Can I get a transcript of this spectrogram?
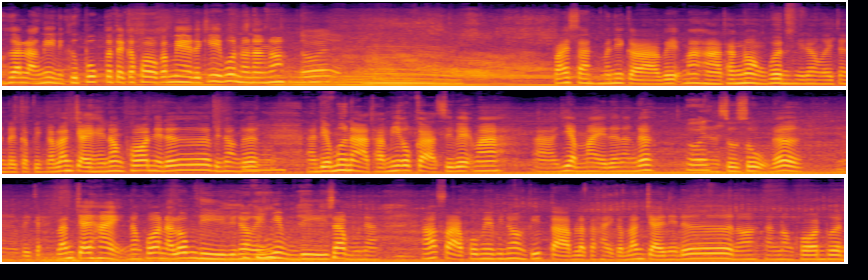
เพื่อนหลังนี่นี่คือปุ๊กก็แต่กระพอกับแม่ตะกี้พูดเนาะนางเนาะโดยไปสันมันนี่กะเวะมาหาทางน้องเพื่อนพี่น้องเอ้ยจังใดก็เป็นกำลังใจให้น้องพรเนี่ยเด้อพี่น้องเด้ออ่าเดี๋ยวมื้อหน้าถ้ามีโอกาสสิเวะมาอ่าเยี่ยมใหม่เด้อนางเด้อโดยอ่าสู้ๆเด้ออ่าเป็นกำลังใจให้น้องพรอารมณ์ดีพี่น้องเอ้ยยิ้มดีซ้ำมื้อนะเอาฝากพ่อแม่พี่น้องติดตามแล้วก็ให้กำลังใจเนี่ยเด้อเนาะทางน้องพรเพิ่น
